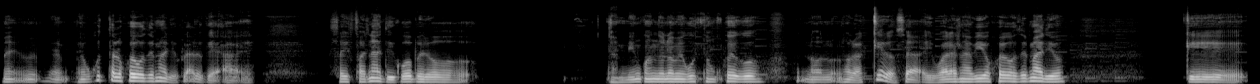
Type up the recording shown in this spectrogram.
Me, me, gustan los juegos de Mario, claro que soy fanático, pero también cuando no me gusta un juego, no, no, no lo quiero. O sea, igual han habido juegos de Mario que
